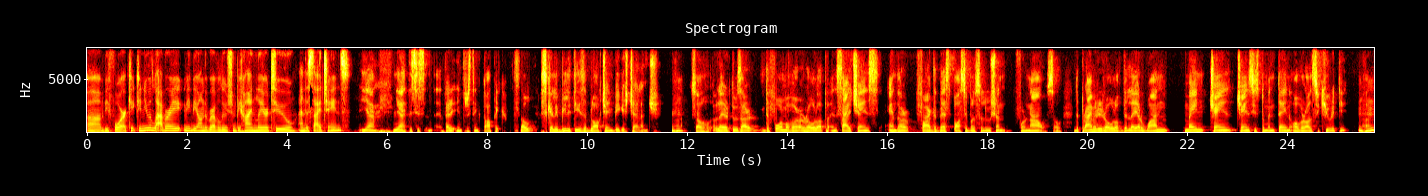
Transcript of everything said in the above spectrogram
um, before. Can, can you elaborate maybe on the revolution behind layer two and the side chains? Yeah, yeah, this is a very interesting topic. So, scalability is a blockchain biggest challenge. Uh, so, layer twos are the form of a roll up and side chains and are far the best possible solution for now. So, the primary role of the layer one main chain chains is to maintain overall security. Uh, mm-hmm.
